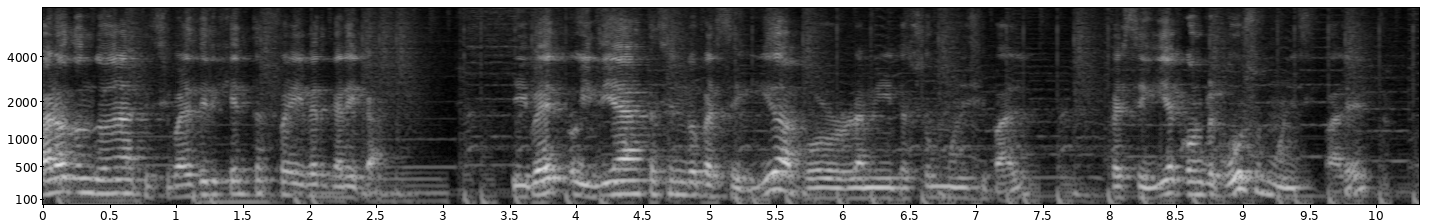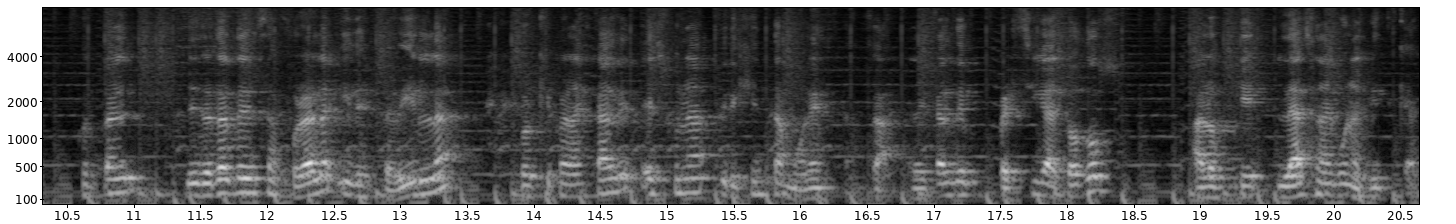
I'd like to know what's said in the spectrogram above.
paro donde una de las principales dirigentes fue Ivette Gareca. Ivette hoy día está siendo perseguida por la administración municipal, perseguida con recursos municipales, con tal de tratar de desaforarla y despedirla, porque para el alcalde es una dirigente molesta. O el alcalde persigue a todos a los que le hacen alguna crítica.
